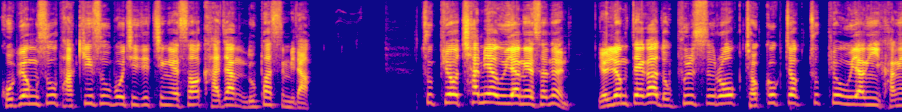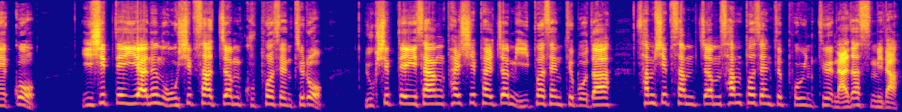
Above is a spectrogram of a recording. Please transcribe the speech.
고병수 박희수 후보 지지층에서 가장 높았습니다. 투표 참여 의향에서는 연령대가 높을수록 적극적 투표 의향이 강했고 20대 이하는 54.9%로 60대 이상 88.2%보다 33.3%포인트 낮았습니다.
